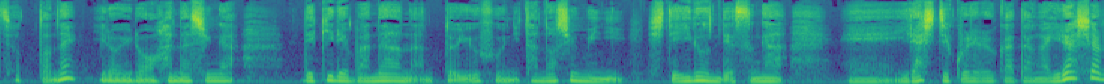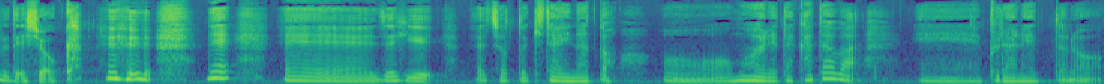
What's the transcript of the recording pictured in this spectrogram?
ちょっとねいろいろお話ができればななんというふうに楽しみにしているんですが、えー、いらしてくれる方がいらっしゃるでしょうか。で、えー、ぜひちょっと来たいなと思われた方は、えー、プラネットの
